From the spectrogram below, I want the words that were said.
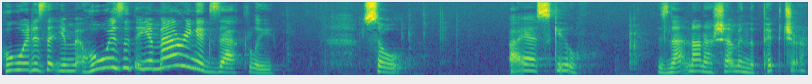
Who it is that you who is it that you're marrying exactly? So I ask you, is that not Hashem in the picture?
